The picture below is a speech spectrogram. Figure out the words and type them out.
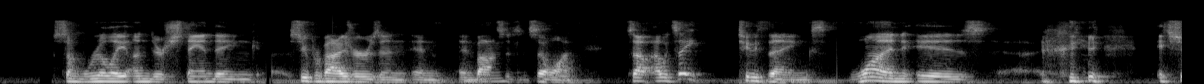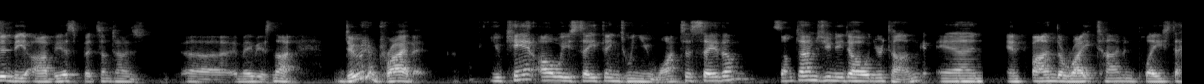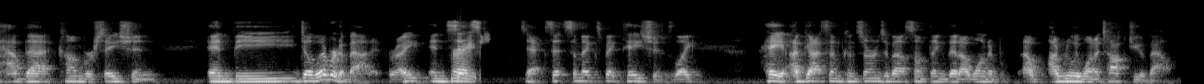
some really understanding supervisors and, and, and mm-hmm. bosses and so on. So I would say two things. One is uh, it should be obvious, but sometimes uh, maybe it's not. Do it in private. You can't always say things when you want to say them. Sometimes you need to hold your tongue and and find the right time and place to have that conversation and be deliberate about it, right? And set right. some text, set some expectations. Like, hey, I've got some concerns about something that I want to, I, I really want to talk to you about,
